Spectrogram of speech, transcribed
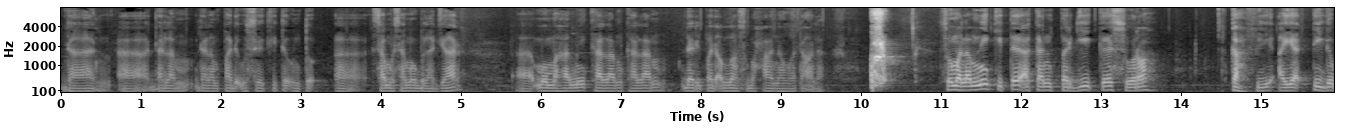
dan uh, dalam dalam pada usaha kita untuk uh, sama-sama belajar uh, memahami kalam-kalam daripada Allah Subhanahu Wa Taala. so malam ni kita akan pergi ke surah Kahfi ayat 32.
